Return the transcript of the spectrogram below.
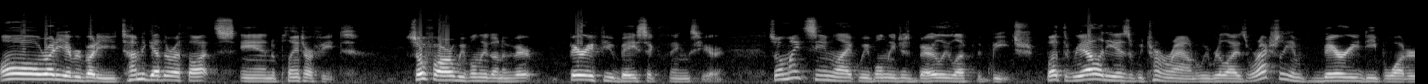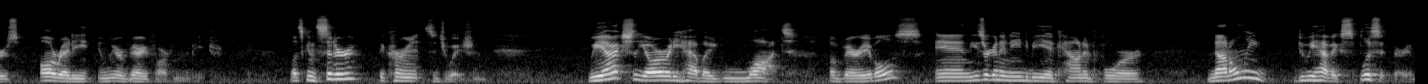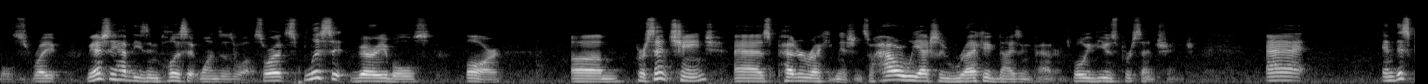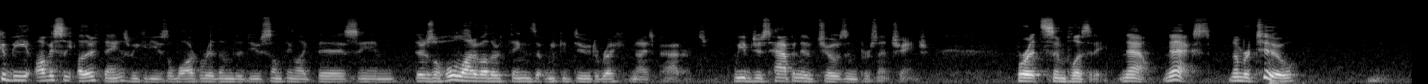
Alrighty everybody, time to gather our thoughts and plant our feet. So far we've only done a very, very few basic things here. So it might seem like we've only just barely left the beach. But the reality is if we turn around we realize we're actually in very deep waters already and we are very far from the beach. Let's consider the current situation. We actually already have a lot of variables and these are going to need to be accounted for. Not only do we have explicit variables, right? we actually have these implicit ones as well. So our explicit variables are um, percent change as pattern recognition. So how are we actually recognizing patterns? Well, we've used percent change. And this could be obviously other things. We could use a logarithm to do something like this, and there's a whole lot of other things that we could do to recognize patterns. We've just happened to have chosen percent change for its simplicity. Now, next, number two,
